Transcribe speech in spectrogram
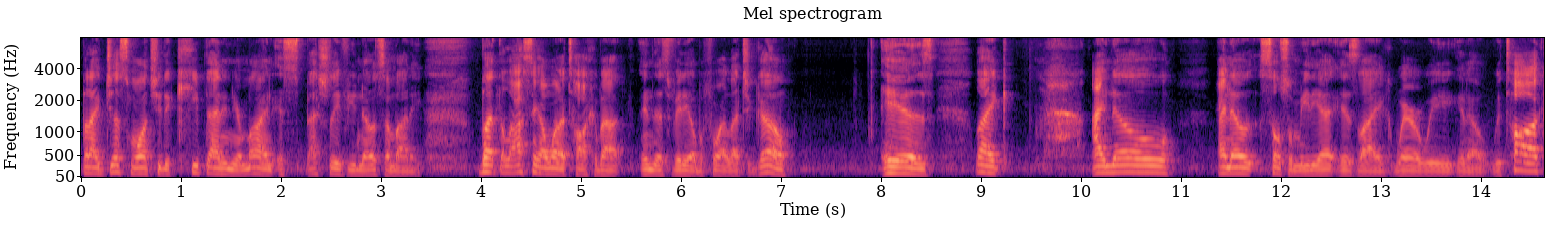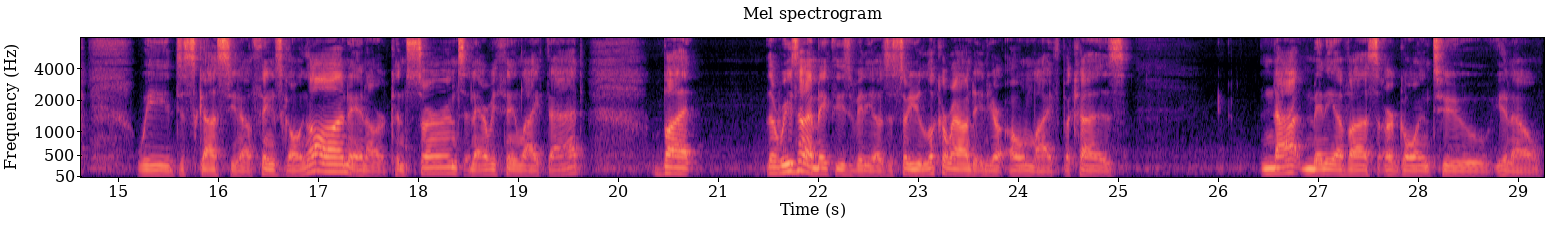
but I just want you to keep that in your mind, especially if you know somebody. But the last thing I wanna talk about in this video before I let you go is like, I know I know social media is like where we, you know, we talk, we discuss, you know, things going on and our concerns and everything like that. But the reason I make these videos is so you look around in your own life because not many of us are going to, you know,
